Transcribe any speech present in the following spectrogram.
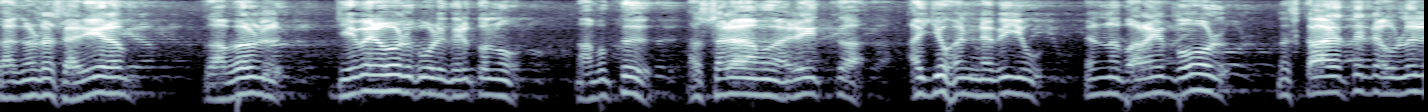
തങ്ങളുടെ ശരീരം കബറിൽ ജീവനോട് കൂടി നിൽക്കുന്നു. നമുക്ക് അസ്സലാമു അലൈക്ക അയ്യുഹൻ നബിയു എന്ന് പറയുമ്പോൾ നിസ്കാരത്തിന്റെ ഉള്ളിൽ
